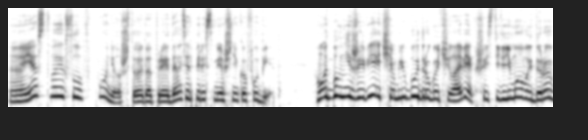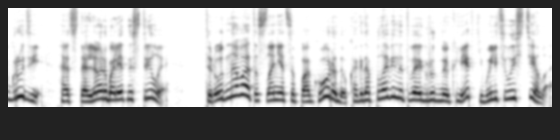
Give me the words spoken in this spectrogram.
А я с твоих слов понял, что этот предатель пересмешников убит. Он был не живее, чем любой другой человек с шестидюймовой дырой в груди от стальной арбалетной стрелы. Трудновато слоняться по городу, когда половина твоей грудной клетки вылетела из тела.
